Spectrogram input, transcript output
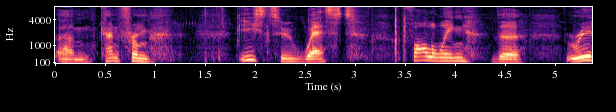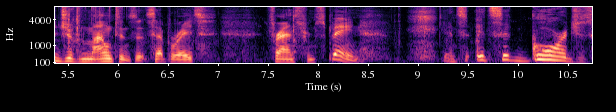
um, kind of from east to west, following the ridge of mountains that separates France from Spain. It's it's a gorgeous,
